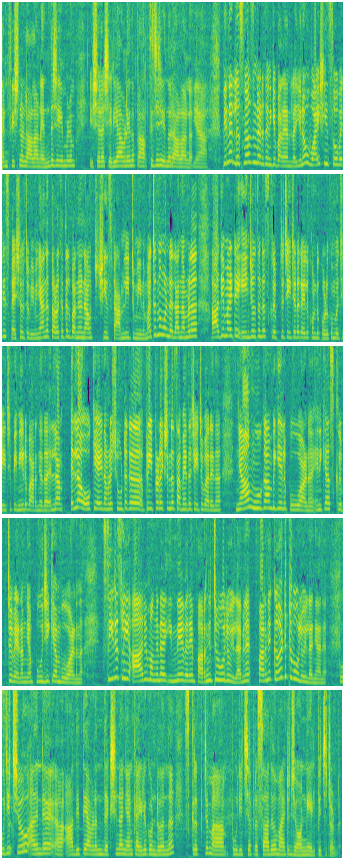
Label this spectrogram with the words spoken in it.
കൺഫ്യൂഷൻ ഉള്ള ആളാണ്. എന്ത് ചെയ്യുമ്പോഴും ഈശ്വര ശരിയാവണേന്ന് പ്രാർത്ഥിച്ച് ചെയ്യുന്ന ഒരാളാണ്. പിന്നെ ലിസ്ണേഴ്സിന്റെ അടുത്ത് എനിക്ക് പറയാനില്ല you know why she's so very special to me ഞാൻ തുടക്കത്തിൽ പറഞ്ഞു നൗ ഷീസ് ഫാമിലി ടു മീന്ന് മറ്റൊന്നും കൊണ്ടല്ല. നമ്മൾ ആദ്യമായിട്ട് ഏഞ്ചൽസിന്റെ സ്ക്രിപ്റ്റ് ചേച്ചിയുടെ കയ്യിൽ കൊണ്ട് കൊടുക്കുമ്പോൾ ചേച്ചി പിന്നീട് പറഞ്ഞത് എല്ലാം എല്ലാം ഓക്കെ ആയി. നമ്മൾ ഷൂട്ടൊക്കെ പ്രീ പ്രൊഡക്ഷന്റെ സമയത്ത് ചേച്ചി പറയുന്നത് ഞാൻ മൂകാംബികയിൽ പോവാണ്. എനിക്ക് ആ സ്ക്രിപ്റ്റ് വേണം. ഞാൻ പൂജിക്കാൻ പോവാണെന്ന്. സീരിയസ്ലി ആരും അങ്ങനെ ഇന്നേ വരെയും പറഞ്ഞിട്ട് പോലും ഇല്ല. പിന്നെ പറഞ്ഞ് കേട്ടിട്ട് പോലും ഇല്ല ഞാൻ പൂജിച്ചു അതിന്റെ ആദ്യത്തെ അവിടെ നിന്ന് ദക്ഷിണ ഞാൻ കയ്യിൽ കൊണ്ടുവന്ന് സ്ക്രിപ്റ്റും ആ പൂജിച്ച പ്രസാദവുമായിട്ട് ജോണിനെ ഏൽപ്പിച്ചിട്ടുണ്ട്.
